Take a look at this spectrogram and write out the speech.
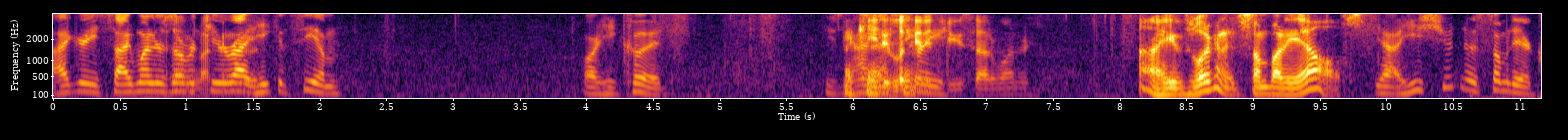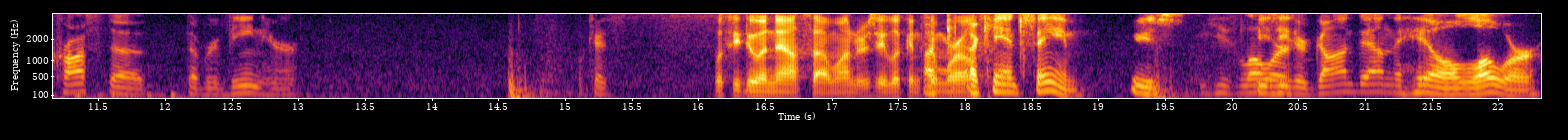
I agree. Sidewinder's over to your right. it. He could see him. Or he could. He's behind Is can't he looking tree. at you, Sidewinder? Uh, he was looking at somebody else. Yeah, he's shooting at somebody across the the ravine here. Okay. What's he doing now, Sidewinder? Is he looking somewhere I else? I can't see him. He's He's lower. he's either gone down the hill lower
